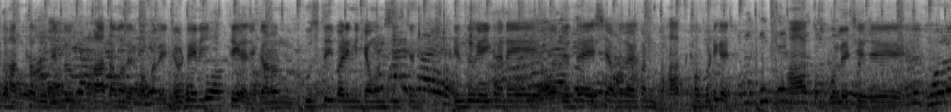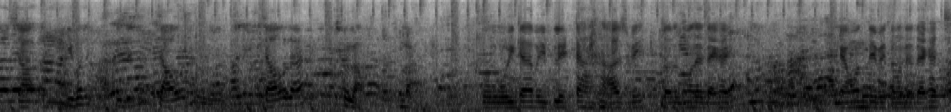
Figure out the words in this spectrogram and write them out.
ধরে ভাত খাব, কিন্তু ভাত আমাদের কপালে জোটেনি, ঠিক আছে? কারণ বুঝতেই পারিনি কেমন সিস্টেম কিন্তু এইখানে অযোধ্যায় এসে আমরা এখন ভাত খাব, ঠিক আছে? ভাত বলেছে যে চা- বলে? চাউল? চাউল আর ছোলা। তো ওইটা ওই প্লেটটা আসবে। চলো তোমাদের দেখাই। কেমন দেবে তোমাদের দেখাচ্ছি।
